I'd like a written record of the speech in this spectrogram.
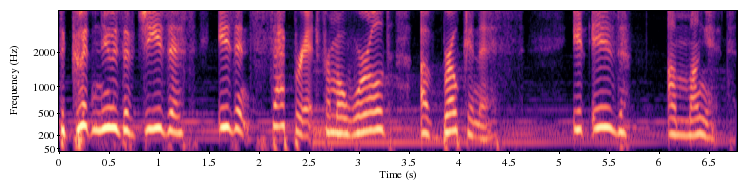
The good news of Jesus isn't separate from a world of brokenness it is among it.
